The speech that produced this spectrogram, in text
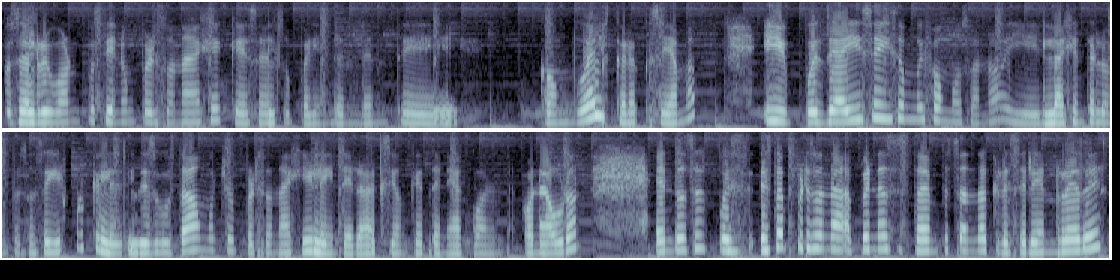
Pues el Reborn pues tiene un personaje que es el superintendente Comwell, creo que se llama. Y pues de ahí se hizo muy famoso, ¿no? Y la gente lo empezó a seguir porque les, les gustaba mucho el personaje y la interacción que tenía con, con Auron. Entonces, pues esta persona apenas está empezando a crecer en redes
